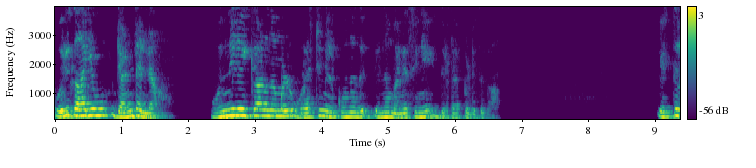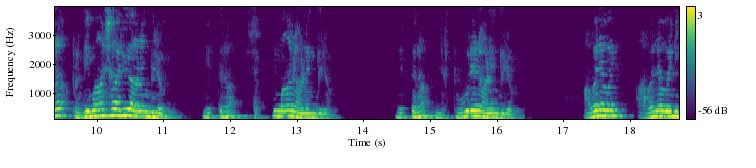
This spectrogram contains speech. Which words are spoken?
ഒരു കാര്യവും രണ്ടല്ല ഒന്നിലേക്കാണ് നമ്മൾ ഉറച്ചു നിൽക്കുന്നത് എന്ന് മനസ്സിനെ ദൃഢപ്പെടുത്തുക. എത്ര പ്രതിഭാശാലിയാണെങ്കിലും എത്ര ശക്തിമാനാണെങ്കിലും എത്ര നിഷ്ഠൂരനാണെങ്കിലും അവനവൻ അവനവന്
